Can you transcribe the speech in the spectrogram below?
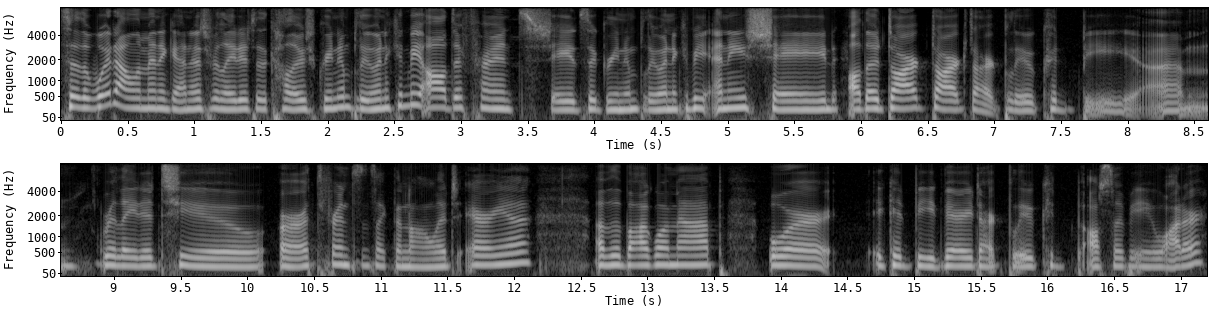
So the wood element again is related to the colors green and blue, and it can be all different shades of green and blue, and it could be any shade. Although dark, dark, dark blue could be um, related to earth, for instance, like the knowledge area of the Bagua map, or it could be very dark blue, could also be water.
